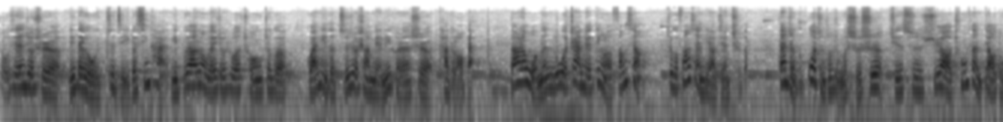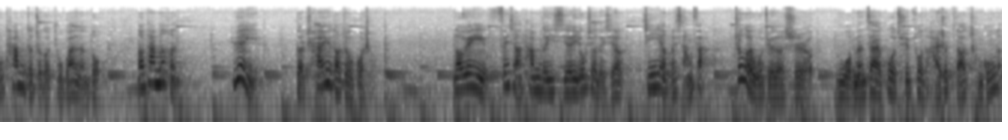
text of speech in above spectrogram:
首先就是你得有自己一个心态，你不要认为就是说从这个管理的职责上面，你可能是他的老板。当然，我们如果战略定了方向，这个方向一定要坚持的。但整个过程中怎么实施，其实是需要充分调动他们的这个主观能动，让他们很愿意的参与到这个过程，然后愿意分享他们的一些优秀的一些。经验和想法，这个我觉得是我们在过去做的还是比较成功的。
